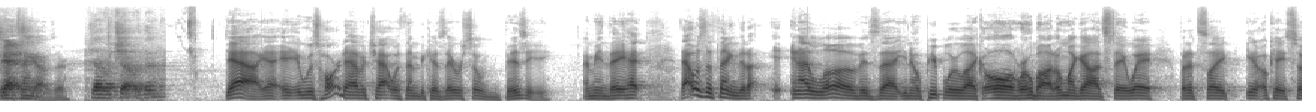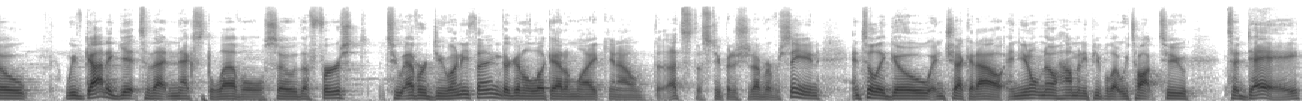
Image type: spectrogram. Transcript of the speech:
Yeah, I got there. Did you have a chat with them? Yeah, yeah. It, it was hard to have a chat with them because they were so busy. I mean, they had. That was the thing that, I, and I love is that you know people are like, oh, robot, oh my God, stay away. But it's like, you know, okay, so we've got to get to that next level. So the first to ever do anything, they're going to look at them like, you know, that's the stupidest shit I've ever seen until they go and check it out. And you don't know how many people that we talked to today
